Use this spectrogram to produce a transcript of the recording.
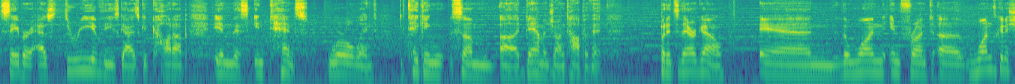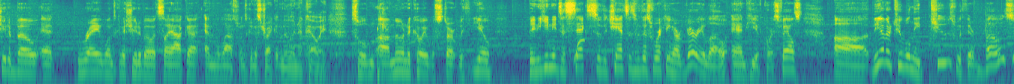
saber as three of these guys get caught up in this intense whirlwind, taking some uh, damage on top of it. But it's their go, and the one in front, uh, one's going to shoot a bow at Rei, one's going to shoot a bow at Sayaka, and the last one's going to strike at Mu and Akoi. So uh, Mu and Akoi will start with you. Then he needs a six, so the chances of this working are very low, and he of course fails. Uh, the other two will need twos with their bows.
